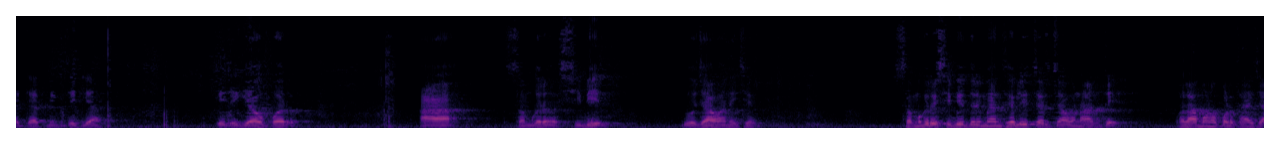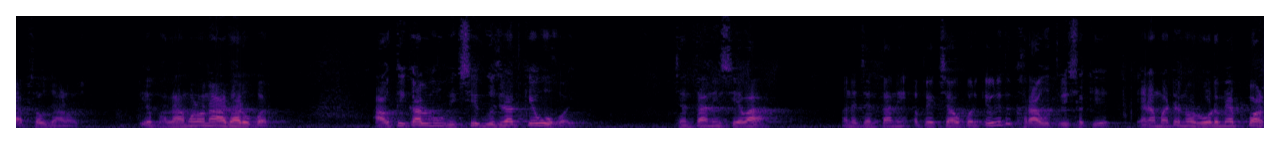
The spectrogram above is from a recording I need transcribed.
આધ્યાત્મિક જગ્યા. એ જગ્યા ઉપર આ સમગ્ર શિબિર યોજાવાની છે. સમગ્ર શિબિર દરમિયાન થયેલી ચર્ચાઓના અંતે ભલામણો પણ થાય છે, આપ સૌ જાણો છો. એ ભલામણોના આધાર ઉપર આવતીકાલનું વિકસિત ગુજરાત કેવું હોય? જનતાની સેવા અને જનતાની અપેક્ષા ઉપર કેવી રીતે ખરા ઉતરી શકીએ? એના માટેનો રોડમેપ પણ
